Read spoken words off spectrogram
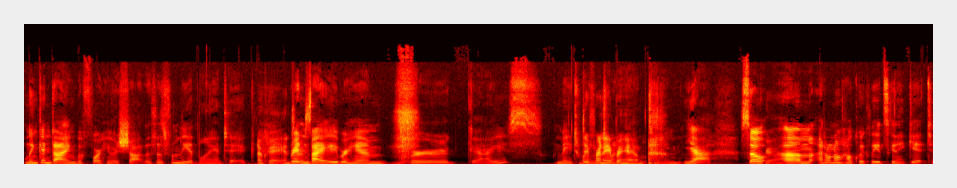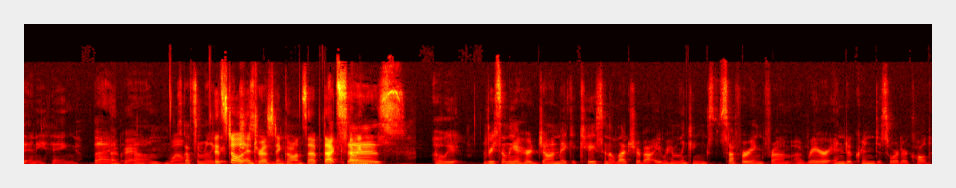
Lincoln dying before he was shot? This is from the Atlantic. okay, written by Abraham Burgess, May 20, Different Abraham. yeah. So Okay. um, I don't know how quickly it's gonna get to anything, but Okay. um, well, it's got some really. it's still an pictures of him. interesting concept. It That I mean, says, oh wait. Recently, I heard John make a case in a lecture about Abraham Lincoln suffering from a rare endocrine disorder called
